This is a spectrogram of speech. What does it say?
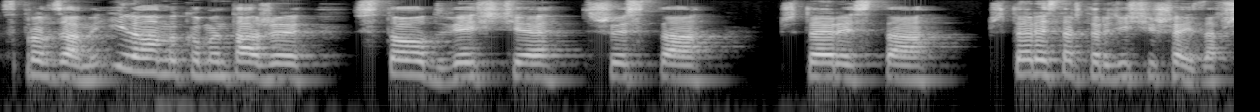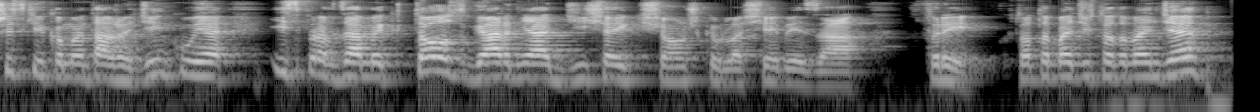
sprawdzamy ile mamy komentarzy, 100, 200, 300, 400, 446 za wszystkie komentarze dziękuję i sprawdzamy kto zgarnia dzisiaj książkę dla siebie za free. Kto to będzie, kto to będzie?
